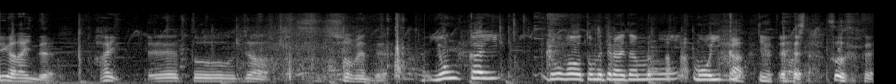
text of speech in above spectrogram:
リがないんで。はい。えーとじゃあ正面で。4回動画を止めてる間にもういいかって言ってました。そうですね。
